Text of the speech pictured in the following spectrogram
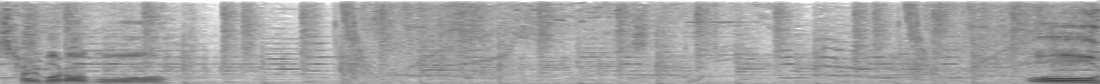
살벌하고 오우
